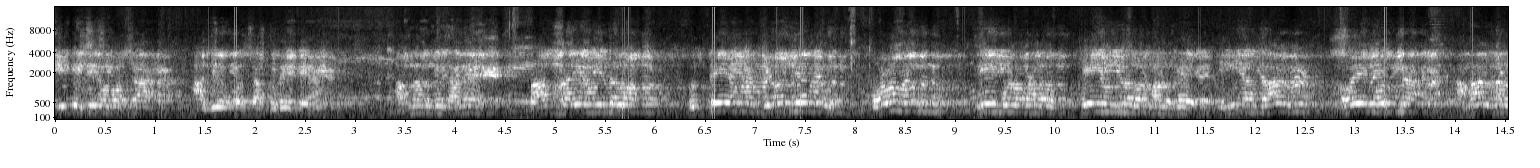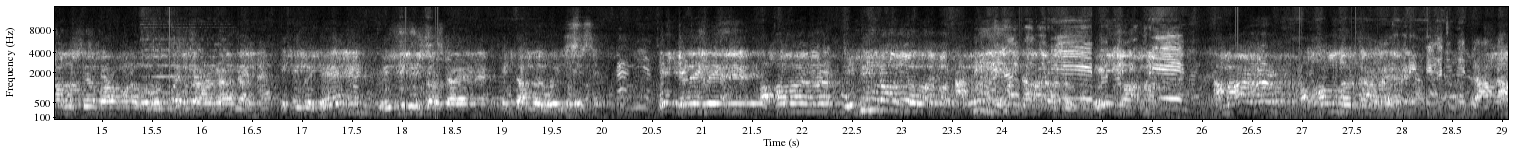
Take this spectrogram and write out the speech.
বিটিচিৰ অৱস্থা আজিৰ অৱস্থা খুবেই বেয়া। আপোনালোকে জানে বাছবাৰী অঞ্চলত গোটেই আমাৰ বিৰঞ্জীয়া মানুহ, বড়ো মানুহ, যি বড়ো মানুহ, সেই অঞ্চলৰ মানুহে তিনি হাজাৰ ছয় কোটিটা আমাৰ জনগোষ্ঠীয় বড়ো মানুহক উদ্ধাৰ কৰাৰ কাৰণে ইতিমধ্যে বিজেপি চৰকাৰে সিদ্ধান্ত লৈছে। ঠিক তেনেকৈ অসমৰ বিভিন্ন অঞ্চলত আমি আমাৰ অসম চৰকাৰে ৰাভা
